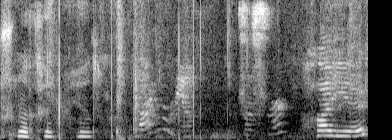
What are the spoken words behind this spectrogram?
Şuna kaymayalım. Hayır.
